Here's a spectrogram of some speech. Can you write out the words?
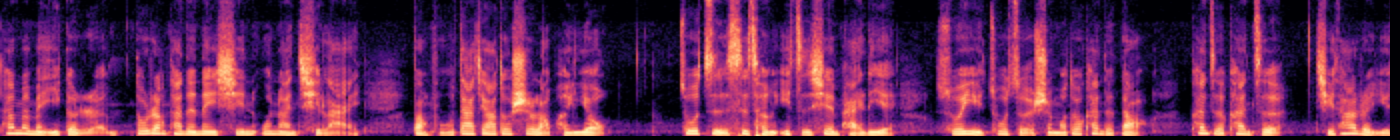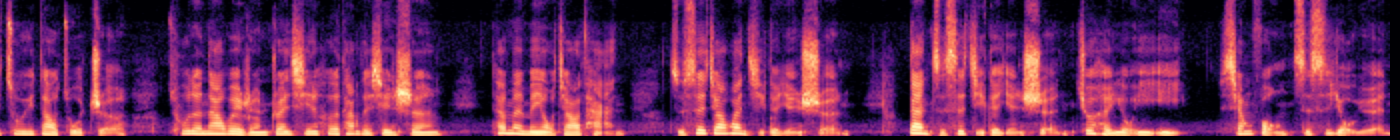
他们每一个人都让他的内心温暖起来，仿佛大家都是老朋友。桌子是呈一直线排列，所以作者什么都看得到。看着看着，其他人也注意到作者。除了那位仍专心喝汤的先生，他们没有交谈，只是交换几个眼神。但只是几个眼神就很有意义，相逢自是有缘。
